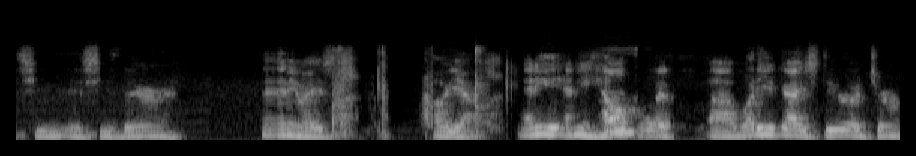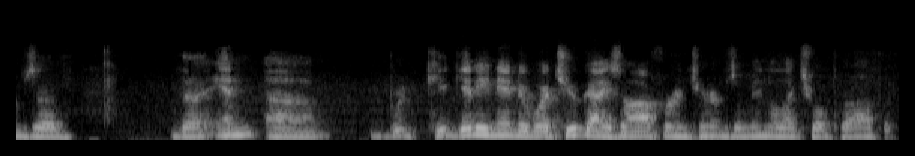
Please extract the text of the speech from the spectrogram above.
She is she's there. Anyways, oh yeah. Any any help with uh, what do you guys do in terms of the in uh, getting into what you guys offer in terms of intellectual property?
